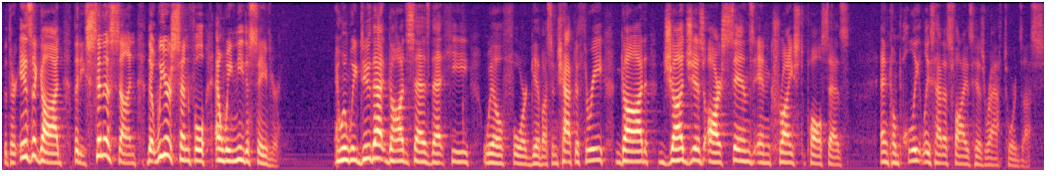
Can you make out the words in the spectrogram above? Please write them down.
that there is a God, that he sent his son, that we are sinful, and we need a Savior. And when we do that, God says that He will forgive us. In chapter 3, God judges our sins in Christ, Paul says, and completely satisfies His wrath towards us.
